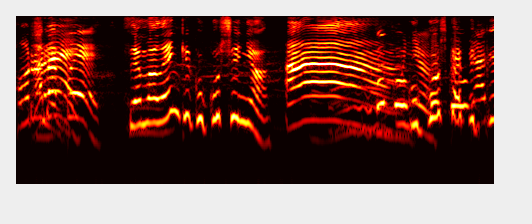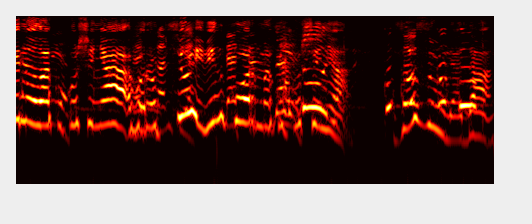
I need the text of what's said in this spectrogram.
Горобець. Це маленьке кукушеня. Кукушка підкинула кукушеня горобцю, і він кормить кукушеня. Зозуля, да.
